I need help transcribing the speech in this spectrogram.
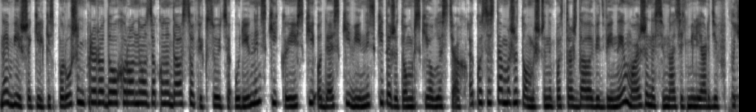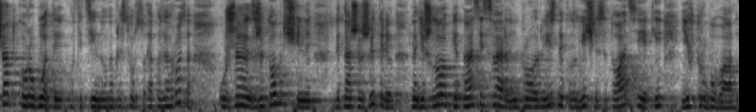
Найбільша кількість кількість порушень природоохоронного законодавства фіксується у Рівненській, Київській, Одеській, Вінницькій та Житомирській областях. Екосистема Житомирщини постраждала від війни майже на 17 мільярдів. Початку роботи офіційного веб-ресурсу Екозагроза уже з Житомирщини від наших жителів надійшло 15 звернень про різні екологічні ситуації, які їх турбували.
